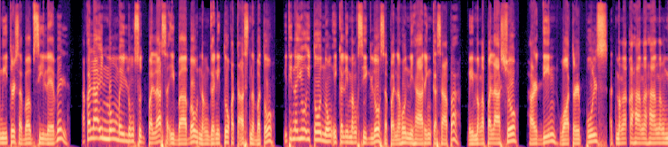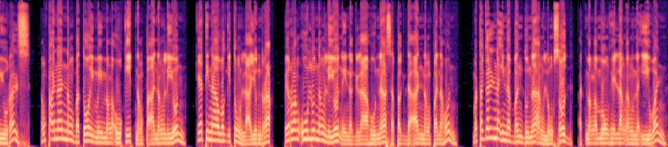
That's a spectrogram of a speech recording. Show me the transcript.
meters above sea level. Akalain mong may lungsod pala sa ibabaw ng ganito kataas na bato. Itinayo ito noong ikalimang siglo sa panahon ni Haring Kasapa. May mga palasyo, hardin, water pools at mga kahangahangang murals. Ang paanan ng bato ay may mga ukit ng paan ng leon, kaya tinawag itong Lion Rock. Pero ang ulo ng leon ay naglaho na sa pagdaan ng panahon. Matagal na inabandona ang lungsod at mga monghe lang ang naiwan.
